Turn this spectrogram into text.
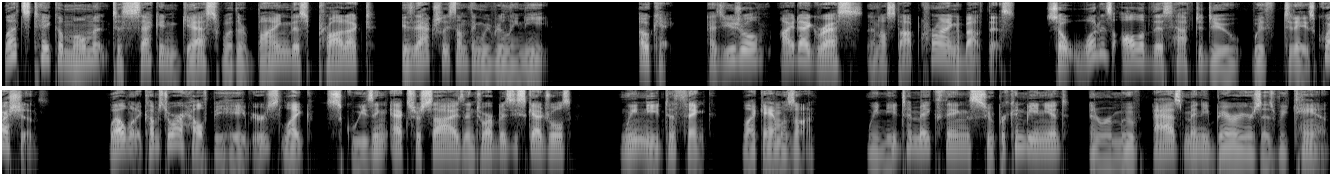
let's take a moment to second guess whether buying this product is actually something we really need. Okay, as usual, I digress and I'll stop crying about this. So, what does all of this have to do with today's questions? Well, when it comes to our health behaviors, like squeezing exercise into our busy schedules, we need to think like Amazon. We need to make things super convenient and remove as many barriers as we can.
